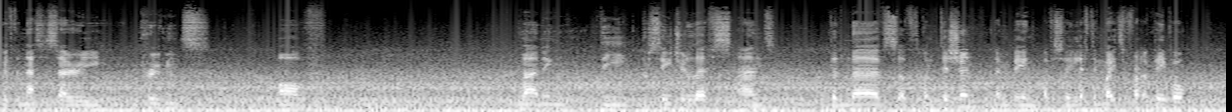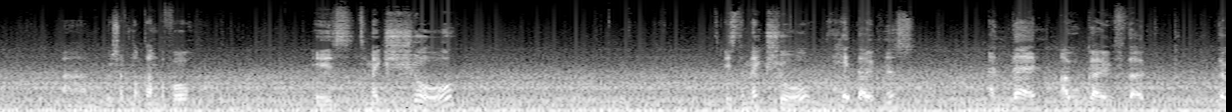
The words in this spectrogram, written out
with the necessary improvements of learning the procedure lifts and the nerves of the competition and being obviously lifting weights in front of people, um, which I've not done before, is to make sure is to make sure hit the openers and then I will go for the the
